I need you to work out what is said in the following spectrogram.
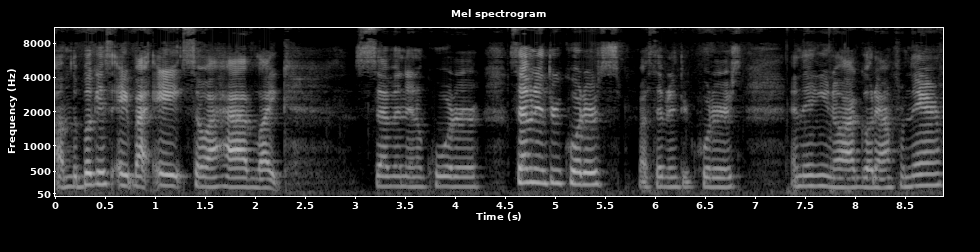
um, the book is 8 by 8 So I have like seven and a quarter, seven and three quarters by seven and three quarters. And then, you know, I go down from there.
